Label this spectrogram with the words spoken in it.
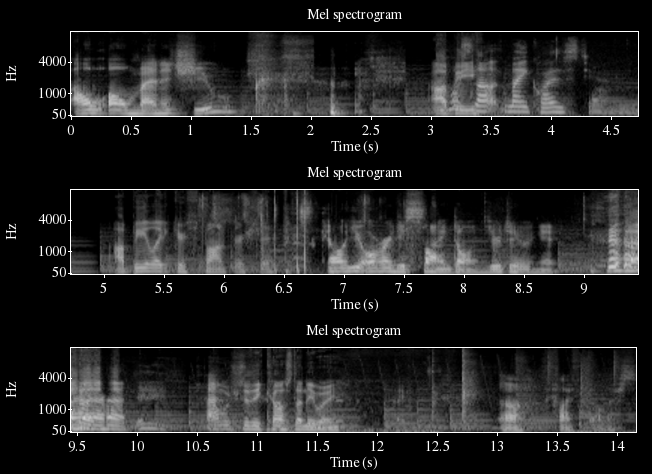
I'll I'll manage you. I'll That's be. not my question. I'll be like your sponsorship. Cal, you already signed on. You're doing it. How much do they cost anyway? Uh, five dollars.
